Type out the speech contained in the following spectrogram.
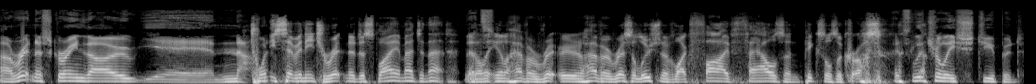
Uh, Retina screen though, yeah, no. 27 inch Retina display. Imagine that. It'll, it'll have a re- it'll have a resolution of like 5,000 pixels across. It's literally stupid.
